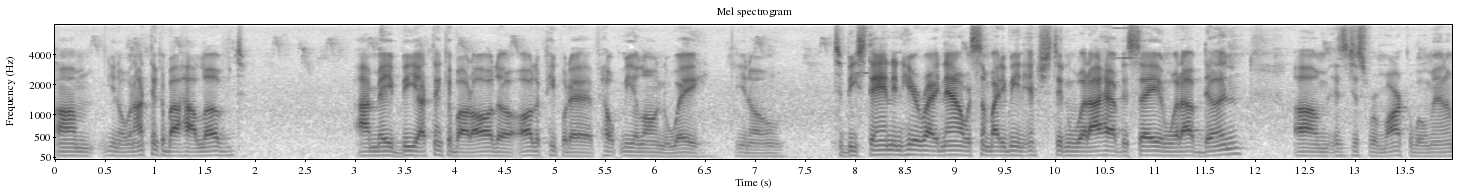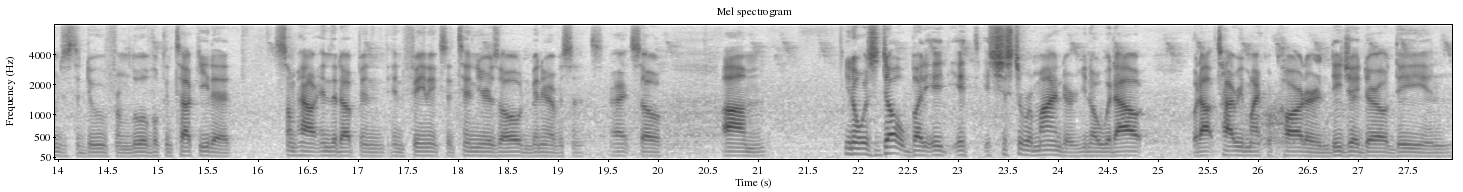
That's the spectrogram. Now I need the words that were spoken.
um, you know, when I think about how loved I may be, I think about all the all the people that have helped me along the way. You know, to be standing here right now with somebody being interested in what I have to say and what I've done um, is just remarkable, man. I'm just a dude from Louisville, Kentucky that somehow ended up in, in Phoenix at 10 years old and been here ever since, right? So, um, you know, it's dope, but it, it, it's just a reminder, you know, without, without Tyree Michael Carter and DJ Daryl D and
